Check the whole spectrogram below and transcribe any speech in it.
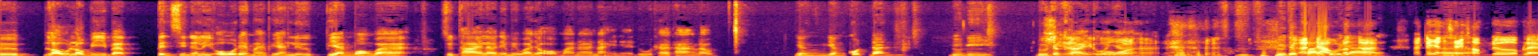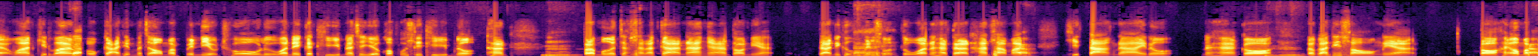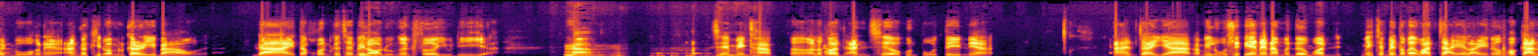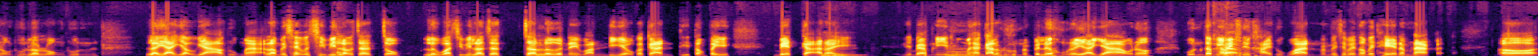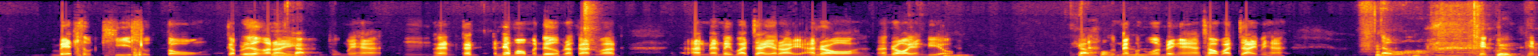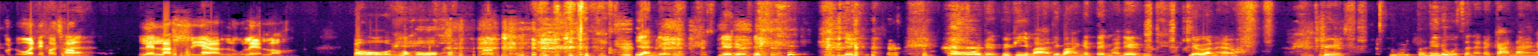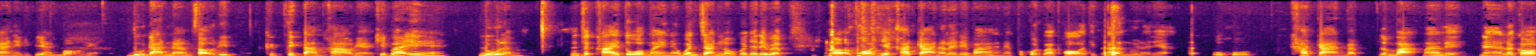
เราเรามีแบบเป็น scenario ได้ไหมพี่อันหรือพี่อันมองว่าสุดท้ายแล้วเนี่ยไม่ว่าจะออกมาหน้าไหนเนี่ยดูท่าทางแล้ว ยังยังกดดันอยู่ดี ดูจะคลายตัวยากดูจะคลายตัวยากนะก็ยังใช้คำเดิมแหละ ว่าคิดว่าโอกาสที่มันจะออกมาเป็น neutral หรือว่า negative น่าจะเยอะกว่า positive เนอะถ้าประเมินจากสถานการณ์หน้างานตอนเนี้ย แต่นี่คือความเห็นส่วนตัวนะฮะ แต่ท่านสามารถคิดต่างได้เนอะนะฮะก็แล้วก็อันที่สองเนี่ย ต่อให้ออกมาเป็นบวกเนี่ย อันก็คิดว่ามันก็รีบาวได้ แต่คนก็จะไปรอดูเงินเฟ้ออยู่ดีอะครับใช่ไหมครับ เออแล้วก็อันเชื่อว่าคุณปูตินเนี่ย อ่านใจยากไม่รู้สิก็ยังแนะนำเหมือนเดิมว่า ไม่จำเป็นต้องไปวัดใจอะไรเนอะเพราะการลงทุนเราลงทุนระยะยาวๆถูกไหมเราไม่ใช่ว่าชีวิตเราจะจบ หรือว่าชีวิตเราจะเจริญในวันเดียวกับการที่ต้องไปเบสกับอะไร แบบนี้ถูกไหมฮะการลงทุนมันเป็นเรื่องของระยะยาวเนอะหุ้นก็มีให้ซื้อขายทุกวัน มันไม่จำเป็นต้องไปเทน้ำหนัก เอ่อเบสสุดขี่สุดตรงกับเรื่องอะไรถูกไหมฮะ อืมเพราะฉะนั้นก็อันจะมองเหมือนเดิมแล้วกันว่า อันอันไม่วัดใจอะไร อันรอ อันรออย่างเดียว ครับผมคุณแม่คุณอ้วนเป็นไงฮะชอบวัดใจไหมฮะโอ้เห็นคุณเห็นคุณอ้วนนี่เขาชอบเล่นรัสเซียรูเล็ตเหรอโอ้โหพี่โอ้โหย่านเดี๋ยวเดี๋ยวเดี๋ยว เดี๋ยวโอ้เดี๋ยวพี่ๆมาที่บ้านกันเต็มมาเดี๋ยวเดี๋ยวก่อนฮะคือตอนที่ดูสถานการณ์หน้างานอย่างที่พี่ย่านบอกเนี่ยดูดันนะเสาร์อาทิตย์ติดตามข่าวเนี่ย คิดว่า เอ๊ดูแล้วน่าจะคลายตัวไหมนะวันจันทร์เราก็จะได้แบบออพอที่จะคาดการอะไรได้บ้างนะปรากฏว่าพอติดตามอยู่แล้วเนี่ย โอ้โห คาดการแบบลำบากมากเลยนะฮะแล้วก็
